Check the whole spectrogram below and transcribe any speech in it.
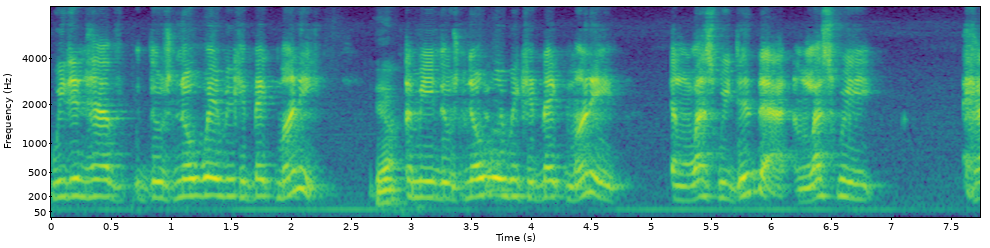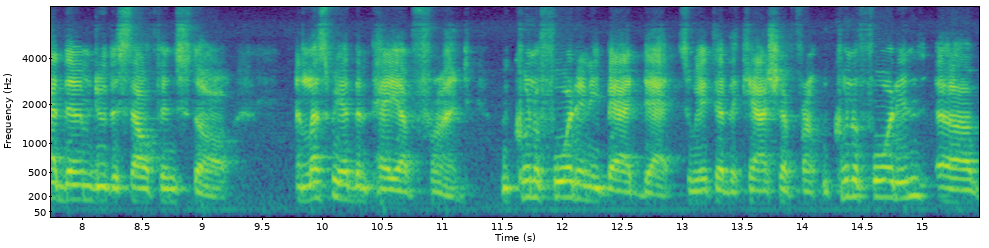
we didn't have. There was no way we could make money. Yeah. I mean, there was no way we could make money unless we did that. Unless we had them do the self install unless we had them pay up front. We couldn't afford any bad debt, so we had to have the cash up front. We couldn't afford in, uh,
